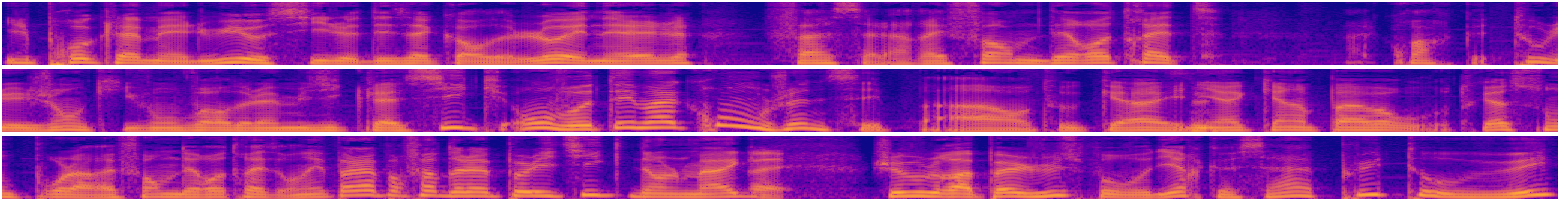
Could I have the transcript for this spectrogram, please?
Il proclamait lui aussi le désaccord de l'ONL face à la réforme des retraites. À croire que tous les gens qui vont voir de la musique classique ont voté Macron, je ne sais pas. En tout cas, il n'y a qu'un pas, ou en tout cas, sont pour la réforme des retraites. On n'est pas là pour faire de la politique dans le mag. Ouais. Je vous le rappelle juste pour vous dire que ça a plutôt hué,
